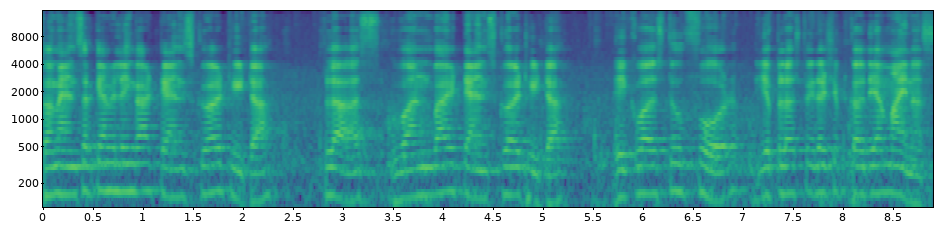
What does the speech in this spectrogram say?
तो हमें आंसर क्या मिलेगा? Tan square theta plus one by tan square theta equals to four ये प्लस टू इधर शिफ्ट कर दिया माइनस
